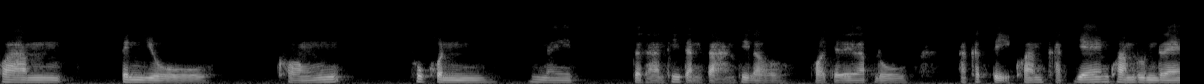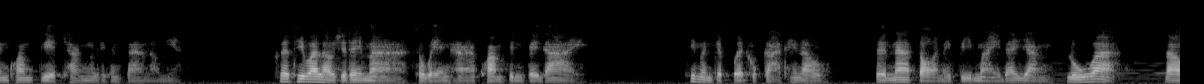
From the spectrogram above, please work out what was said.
ความเป็นอยู่ของผู้คนในสถานที่ต่างๆ ที่เราพอจะได้รับรู้ อคติความขัดแย้ง ความรุนแรง ความเกลียดชังอะไรต่าง ๆ เหล่านี้เพื่อที่ว่าเราจะได้มาแสวงหาความเป็นไปได้ ที่มันจะเปิดโอกาสให้เราเดินหน้าต่อในปีใหม่ได้อย่าง รู้ว่าเรา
